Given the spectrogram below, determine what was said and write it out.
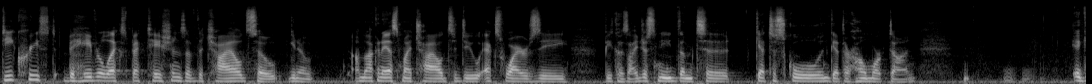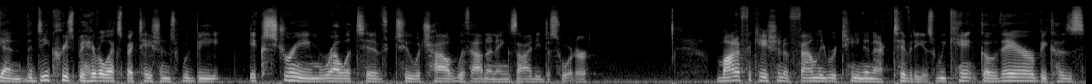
Decreased behavioral expectations of the child. So, you know, I'm not going to ask my child to do X, Y, or Z because I just need them to get to school and get their homework done. Again, the decreased behavioral expectations would be extreme relative to a child without an anxiety disorder. modification of family routine and activities. We can't go there because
